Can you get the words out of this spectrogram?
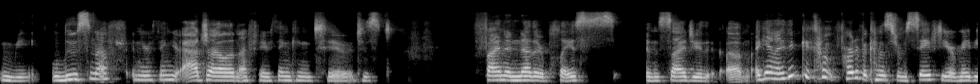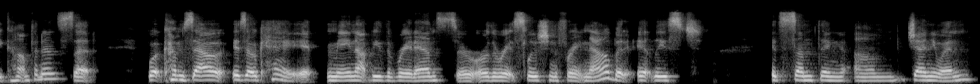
loose enough in your thing, you're agile enough in your thinking to just find another place inside you um, again i think part of it comes from safety or maybe confidence that what comes out is okay it may not be the right answer or the right solution for right now but at least it's something um, genuine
